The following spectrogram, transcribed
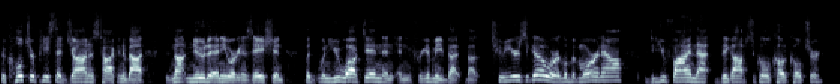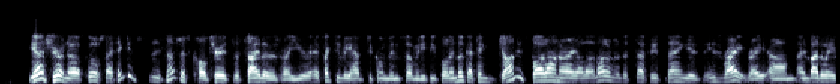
The culture piece that John is talking about is not new to any organization, but when you walked in, and, and forgive me, about, about two years ago or a little bit more now, did you find that big obstacle called culture? Yeah, sure. No, of course. I think it's it's not just culture; it's the silos, right? You effectively have to convince so many people. And look, I think John is spot on. Right, a lot of the stuff he's saying is is right, right? Um, and by the way,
